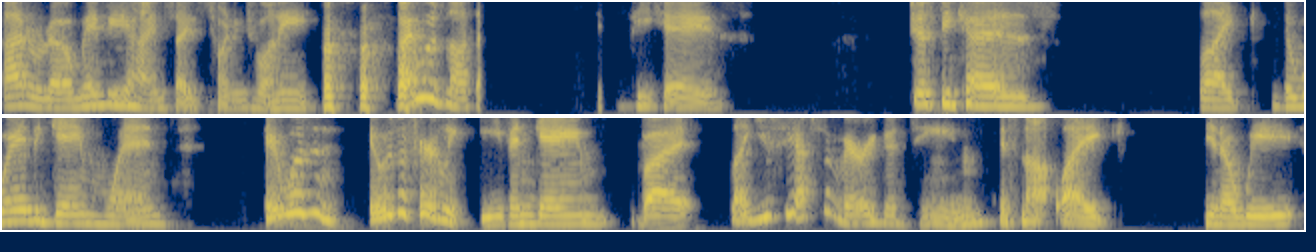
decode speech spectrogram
I don't know. Maybe hindsight's twenty twenty. I was not that PKs, just because, like the way the game went, it wasn't. It was a fairly even game, but like UCF's a very good team. It's not like, you know, we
